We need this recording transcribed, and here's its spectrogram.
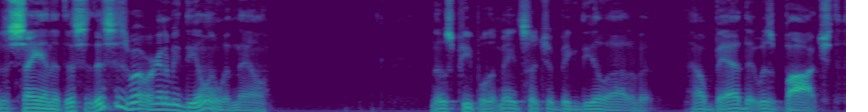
I'm just saying that this, this is what we're going to be dealing with now. Those people that made such a big deal out of it, how bad that was botched.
